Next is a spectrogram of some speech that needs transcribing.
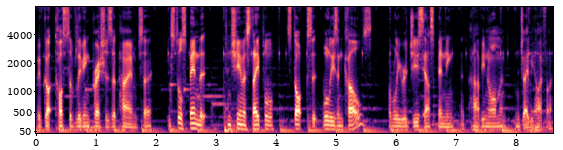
we've got cost of living pressures at home. So we still spend at consumer staple stocks at Woolies and Coles, probably reduce our spending at Harvey Norman and JB Hi Fi.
